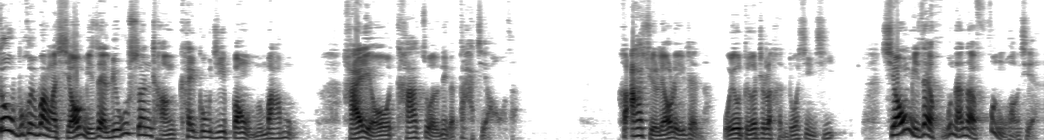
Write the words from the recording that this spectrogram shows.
都不会忘了小米在硫酸厂开钩机帮我们挖墓，还有他做的那个大脚。和阿雪聊了一阵子，我又得知了很多信息。小米在湖南的凤凰县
